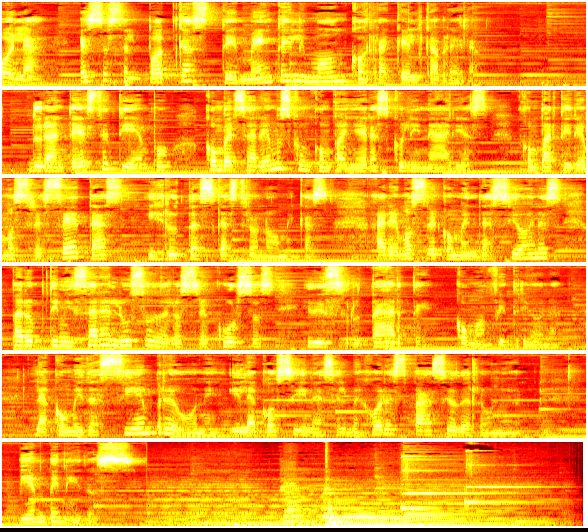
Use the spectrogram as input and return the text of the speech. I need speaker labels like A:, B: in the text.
A: Hola, este es el podcast de Menta y Limón con Raquel Cabrera. Durante este tiempo conversaremos con compañeras culinarias, compartiremos recetas y rutas gastronómicas, haremos recomendaciones para optimizar el uso de los recursos y disfrutarte como anfitriona. La comida siempre une y la cocina es el mejor espacio de reunión. Bienvenidos.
